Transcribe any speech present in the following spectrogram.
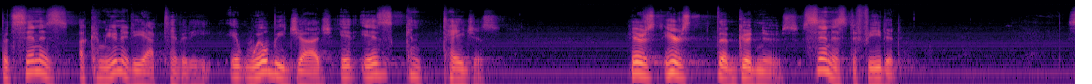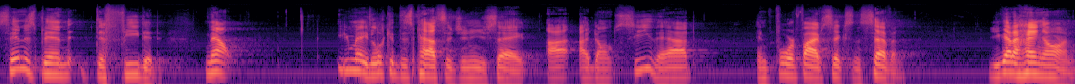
But sin is a community activity. It will be judged. It is contagious. Here's, here's the good news sin is defeated. Sin has been defeated. Now, you may look at this passage and you say, I, I don't see that in 4, 5, 6, and 7. You got to hang on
